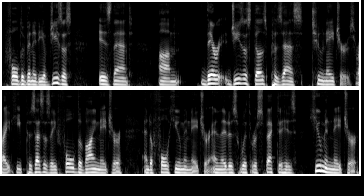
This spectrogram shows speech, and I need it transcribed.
full divinity of Jesus is that um, there Jesus does possess two natures, right? He possesses a full divine nature and a full human nature, and it is with respect to his human nature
